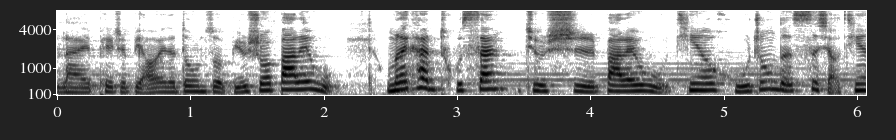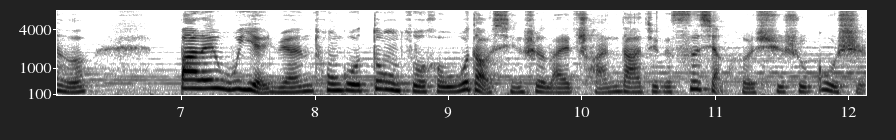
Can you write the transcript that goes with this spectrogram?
来配着表演的动作，比如说芭蕾舞。我们来看图三，就是芭蕾舞《天鹅湖》中的四小天鹅。芭蕾舞演员通过动作和舞蹈形式来传达这个思想和叙述故事。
